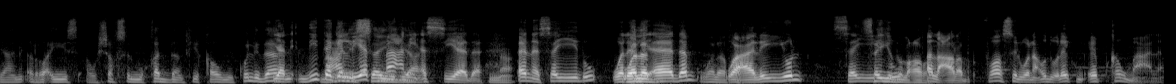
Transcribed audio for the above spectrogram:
يعني الرئيس أو الشخص المقدم في قومه كل ده يعني دي تجليات معني يعني. السيادة نعم أنا سيد ولد, ولد آدم ولا. وعلي سيد, سيد العرب. العرب فاصل ونعود إليكم ابقوا معنا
